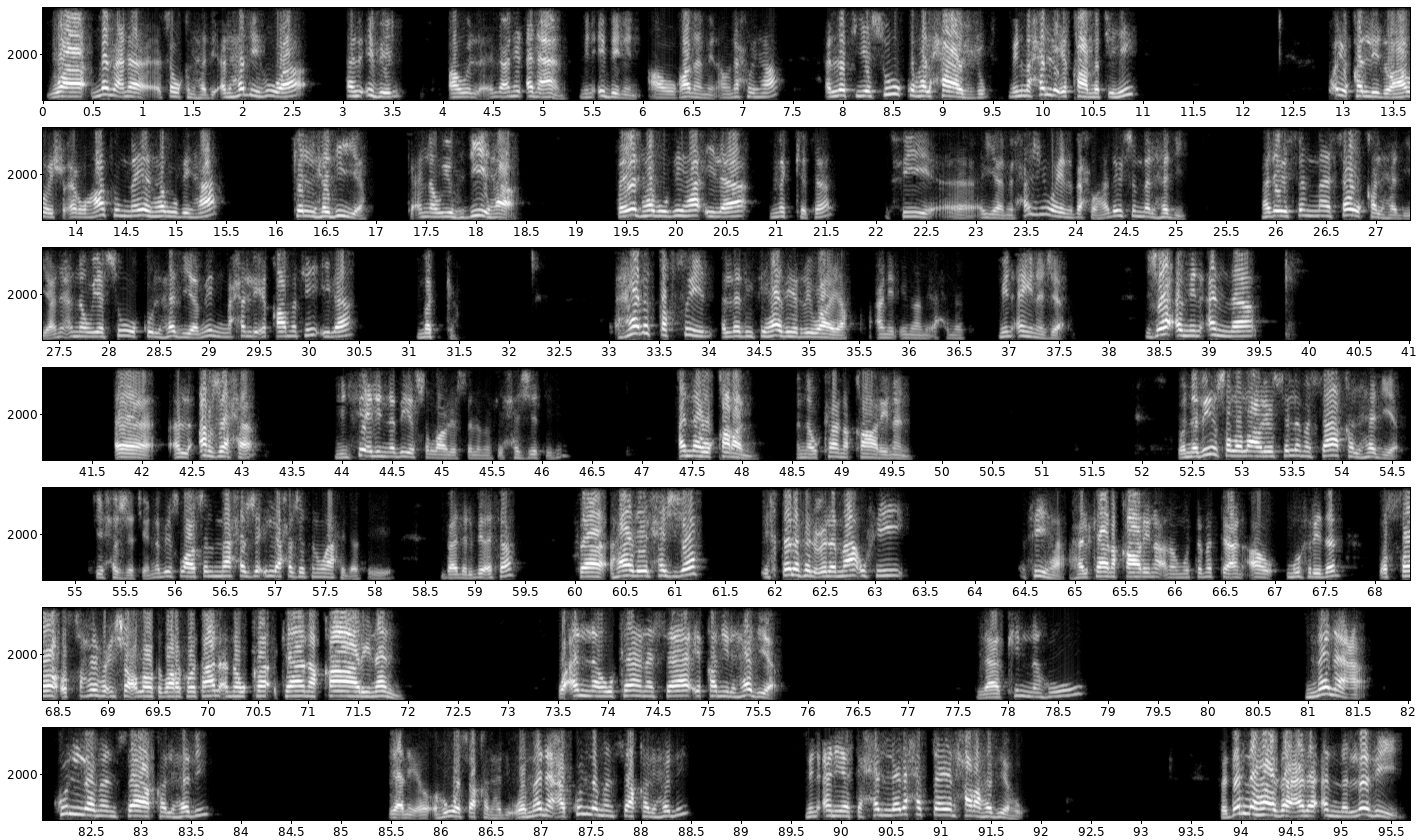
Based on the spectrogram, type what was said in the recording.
وما معنى سوق الهدي؟ الهدي هو الإبل. أو يعني الأنعام من إبل أو غنم أو نحوها التي يسوقها الحاج من محل إقامته ويقلدها ويشعرها ثم يذهب بها كالهدية كأنه يهديها فيذهب بها إلى مكة في آه، أيام الحج ويذبحها. هذا يسمى الهدي. هذا يسمى سوق الهدي يعني أنه يسوق الهدي من محل إقامته إلى مكة. هذا التفصيل الذي في هذه الرواية عن الإمام أحمد من أين جاء؟ جاء من أن آه، الأرجح من فعل النبي صلى الله عليه وسلم في حجته أنه قرن أنه كان قارنا. والنبي صلى الله عليه وسلم ساق الهدي في حجته. النبي صلى الله عليه وسلم ما حج إلا حجة واحدة في بعد البعثة. فهذه الحجة اختلف العلماء في فيها. هل كان قارنا أو متمتعا أو مفردا؟ والصحيح إن شاء الله تبارك وتعالى أنه كان قارنا. وأنه كان سائقا الهدي. لكنه منع كل من ساق الهدي يعني هو ساق الهدي ومنع كل من ساق الهدي من أن يتحلل حتى ينحر هديه. فدل هذا على أن الذي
